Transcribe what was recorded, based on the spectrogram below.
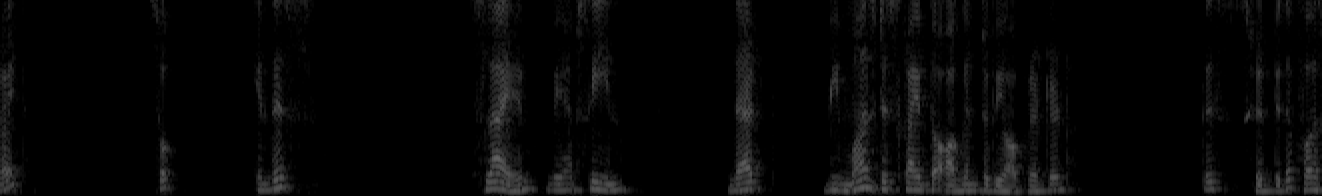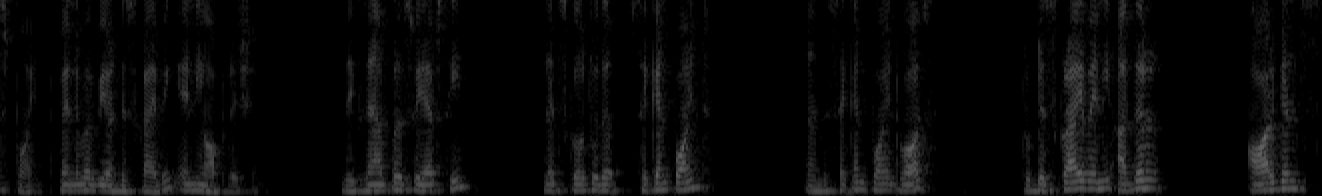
Right? So, in this slide, we have seen that we must describe the organ to be operated. This should be the first point whenever we are describing any operation. The examples we have seen. Let's go to the second. And the second point was to describe any other organs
